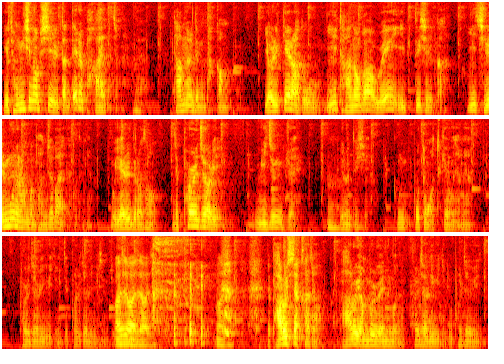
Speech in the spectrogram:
이게 정신없이 일단 때려 박아야 되잖아요. 네. 다음날 되면 다 까먹고. 10개라도 이 단어가 왜 이 뜻일까? 이 질문을 한번 던져봐야 되거든요. 뭐 예를 들어서 이제 펄저리, 위증죄 음. 이런 뜻이에요. 그럼 보통 어떻게 오냐면 펄저리, 위증죄, 펄저리, 위증죄. 맞아, 맞아, 맞아. 맞아. 네, 바로 시작하죠. 바로 연불 외는 거는 펄저리, 위증죄, 펄저리, 위증.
